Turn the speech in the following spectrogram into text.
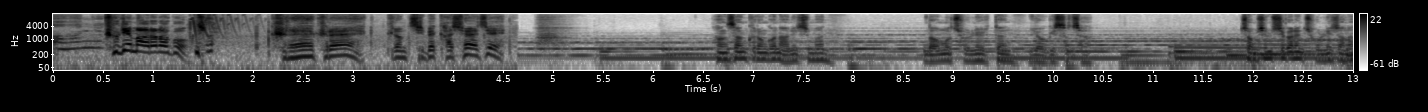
아니. 크게 말하라고. 그래 그래. 그럼 집에 가셔야지. 항상 그런 건 아니지만 너무 졸릴 땐 여기서 자. 점심 시간엔 졸리잖아.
